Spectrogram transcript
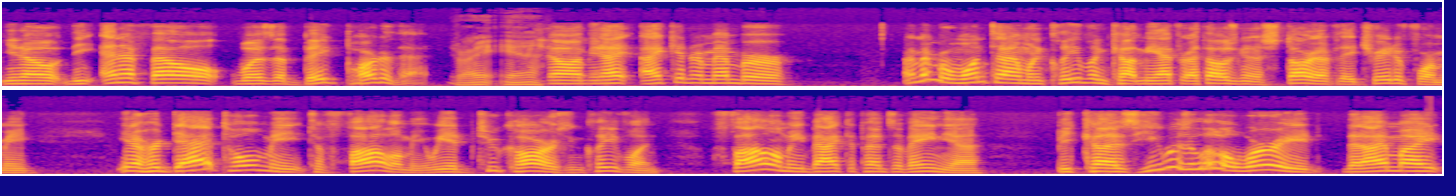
you know, the NFL was a big part of that. right. Yeah. You know, I mean, I, I can remember, I remember one time when Cleveland cut me after I thought I was going to start after they traded for me. You know, her dad told me to follow me. We had two cars in Cleveland. Follow me back to Pennsylvania because he was a little worried that I might,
